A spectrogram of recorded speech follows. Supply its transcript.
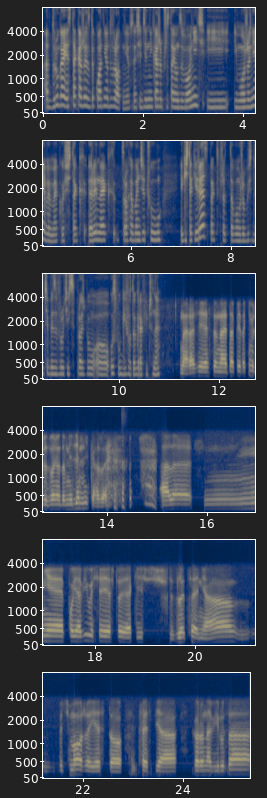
A druga jest taka, że jest dokładnie odwrotnie. W sensie dziennikarze przestają dzwonić i, i może nie wiem, jakoś tak rynek trochę będzie czuł jakiś taki respekt przed tobą, żeby się do ciebie zwrócić z prośbą o usługi fotograficzne? Na razie jestem na etapie takim, że dzwonią do mnie dziennikarze, ale nie pojawiły się jeszcze jakieś zlecenia. Być może jest to kwestia koronawirusa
